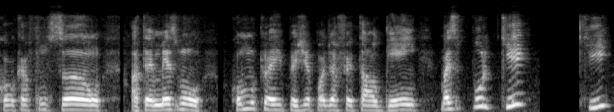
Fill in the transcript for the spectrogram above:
qual que é a função, até mesmo como que o RPG pode afetar alguém. Mas por que que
